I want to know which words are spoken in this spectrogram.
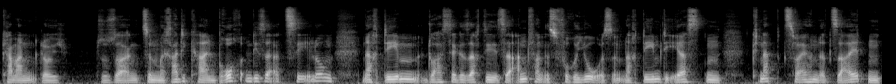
kann man, glaube ich, sozusagen zu einem radikalen Bruch in dieser Erzählung, nachdem, du hast ja gesagt, dieser Anfang ist furios und nachdem die ersten knapp 200 Seiten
